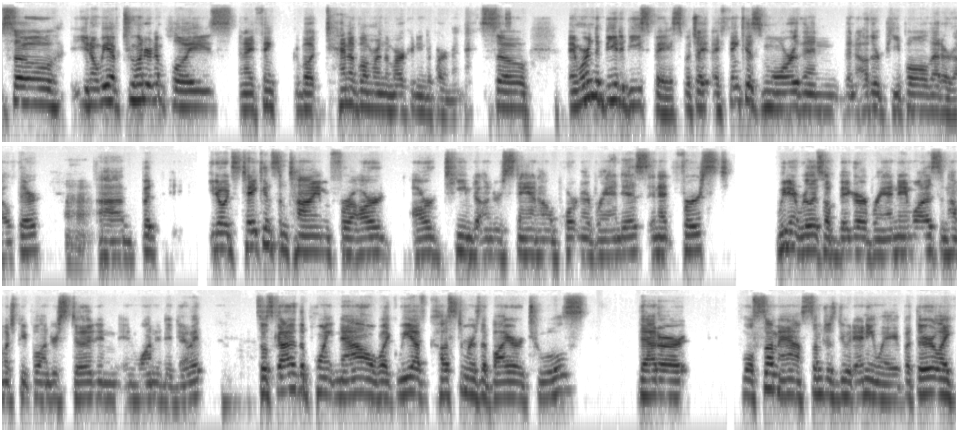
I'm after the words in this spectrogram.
So, you know, we have 200 employees, and I think about 10 of them are in the marketing department. So, and we're in the B2B space, which I, I think is more than than other people that are out there. Uh-huh. Um, but you know, it's taken some time for our our team to understand how important our brand is. And at first, we didn't realize how big our brand name was and how much people understood and, and wanted to do it. So it's gotten to the point now, like we have customers that buy our tools that are, well, some ask, some just do it anyway, but they're like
